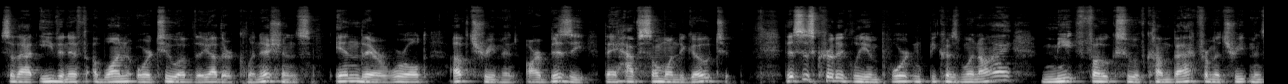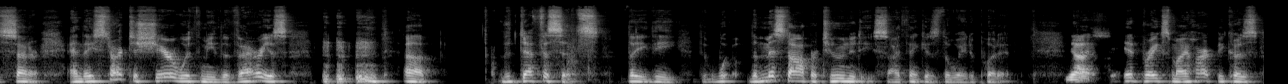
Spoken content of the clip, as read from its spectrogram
so that even if one or two of the other clinicians in their world of treatment are busy, they have someone to go to. This is critically important because when I meet folks who have come back from a treatment center and they start to share with me the various uh, the deficits the, the the the missed opportunities i think is the way to put it. Yes. It, it breaks my heart because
